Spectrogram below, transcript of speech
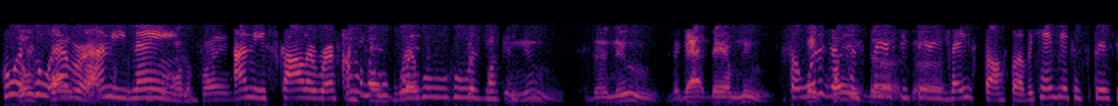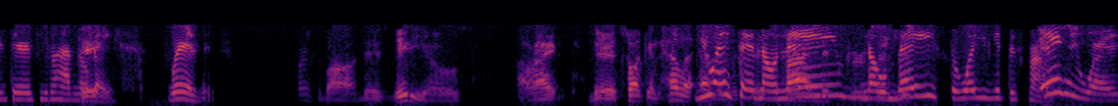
Who is Those whoever? I need the names. I need scholar I references. don't know who plays who who the fucking news. The news, the goddamn news. So what They is the- conspiracy the- theory based off of? It can't be a conspiracy theory if you don't have no They- base. Where is it? First of all, there's videos. All right, there's fucking hella. You ain't said no There's name, no base, so where you get this from? Anyway,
